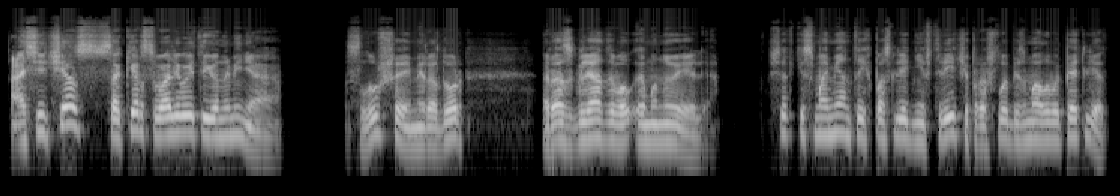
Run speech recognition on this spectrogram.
а сейчас Сакер сваливает ее на меня. Слушая, Мирадор разглядывал Эммануэля. Все-таки с момента их последней встречи прошло без малого пять лет.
